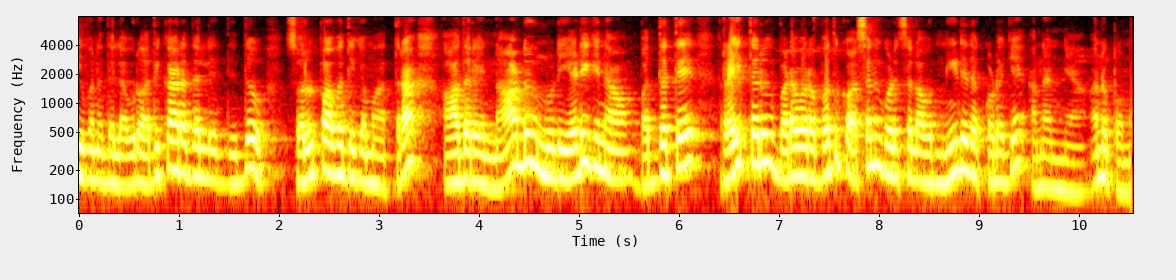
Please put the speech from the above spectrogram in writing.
ಜೀವನದಲ್ಲಿ ಅವರು ಅಧಿಕಾರದಲ್ಲಿದ್ದಿದ್ದು ಸ್ವಲ್ಪ ಅವಧಿಗೆ ಮಾತ್ರ. ಆದರೆ ನಾಡು ನುಡಿಯಡಿಗಿನ ಬದ್ಧತೆ, ರೈತರು ಬಡವರ ಬದುಕು ಹಸನುಗೊಳಿಸಲು ಅವರು ನೀಡಿದ ಕೊಡುಗೆ ಅನನ್ಯ, ಅನುಪಮ.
